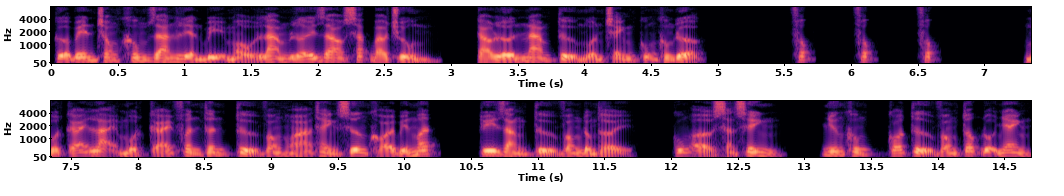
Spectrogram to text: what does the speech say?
cửa bên trong không gian liền bị màu lam lưới dao sắc bao trùm, cao lớn nam tử muốn tránh cũng không được. Một cái lại một cái phân thân tử vong hóa thành xương khói biến mất, tuy rằng tử vong đồng thời, cũng ở sản sinh, nhưng không có tử vong tốc độ nhanh.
